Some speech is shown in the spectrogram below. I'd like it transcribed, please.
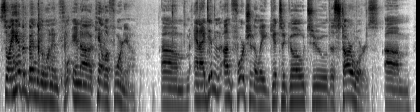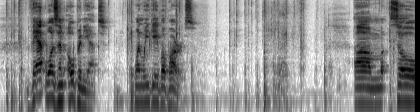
so I haven't been to the one in in uh, California, um, and I didn't unfortunately get to go to the Star Wars. Um, that wasn't open yet when we gave up ours. Um, so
